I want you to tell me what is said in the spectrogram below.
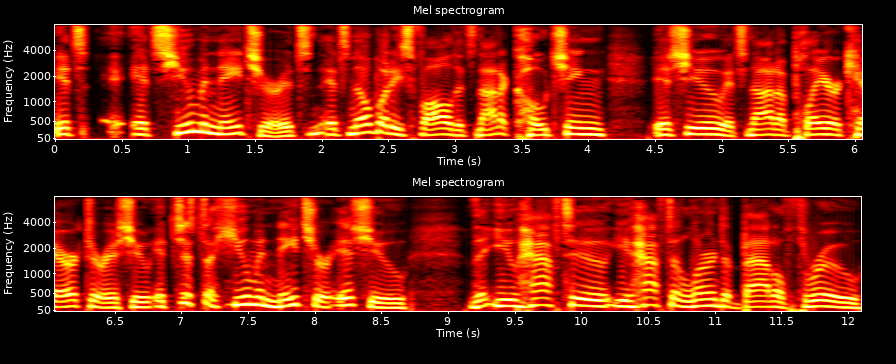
it's it's human nature. It's it's nobody's fault. It's not a coaching issue. It's not a player character issue. It's just a human nature issue that you have to you have to learn to battle through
